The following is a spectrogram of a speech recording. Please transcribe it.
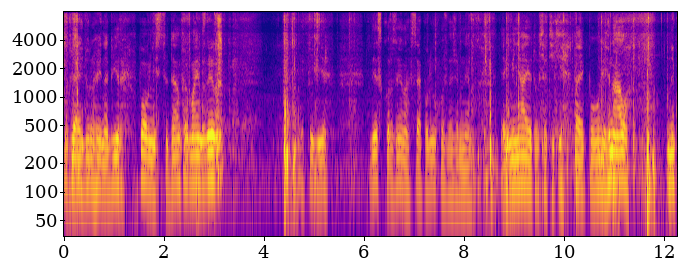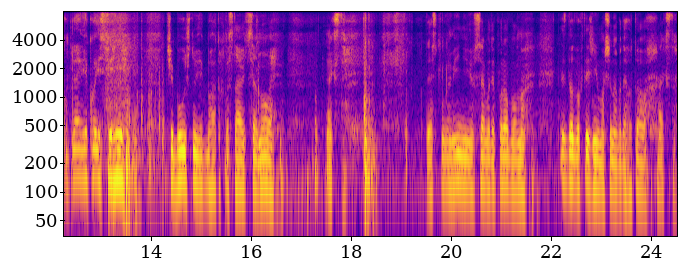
купляю дорогий набір. Повністю демпфер маємо знизу. Тут є диск, корзина, все по люку з вижимним. Як міняю, то все тільки так, як по оригіналу. Не купляю якоїсь фігні. Чи бушну, як багато хто ставить, все нове. Екстра. Десь по вимінюю, все буде пороблено. Десь до двох тижнів машина буде готова екстра.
